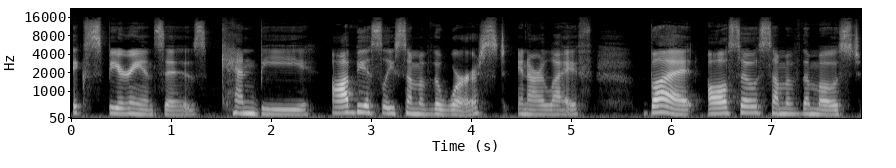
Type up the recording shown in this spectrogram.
experiences can be obviously some of the worst in our life but also some of the most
